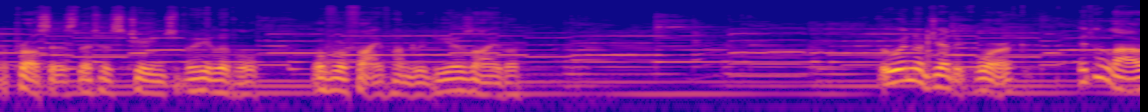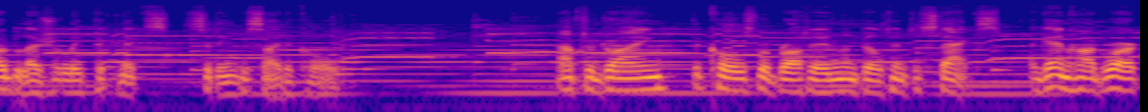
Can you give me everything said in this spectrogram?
a process that has changed very little over 500 years either. Though energetic work, it allowed leisurely picnics sitting beside a coal. After drying, the coals were brought in and built into stacks. Again hard work,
